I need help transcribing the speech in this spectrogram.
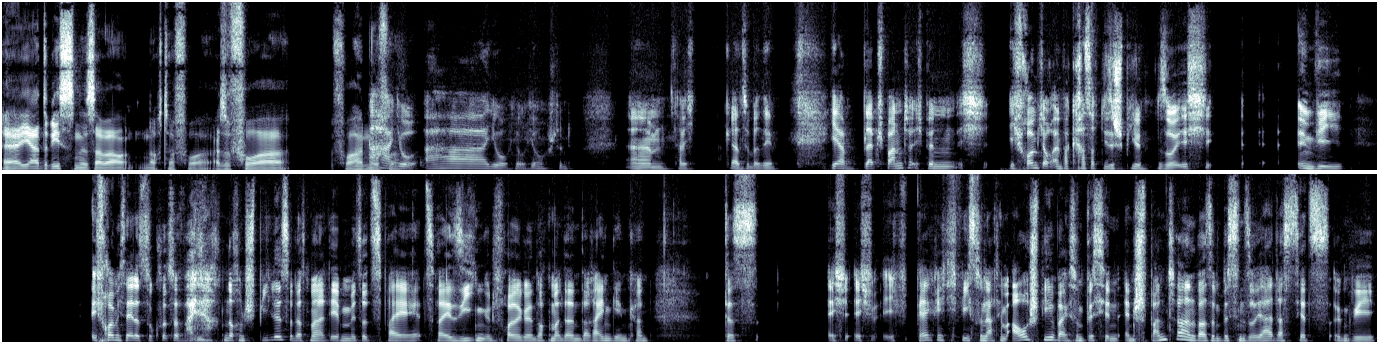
Äh, ja, Dresden ist aber noch davor, also vor, vor Hannover. Ah, jo, ah, jo, jo, jo, stimmt. Ähm, Habe ich ganz übersehen. Ja, bleibt spannend. Ich bin, ich, ich freue mich auch einfach krass auf dieses Spiel. So, ich irgendwie ich freue mich sehr, dass so kurz vor Weihnachten noch ein Spiel ist und dass man halt eben mit so zwei, zwei Siegen in Folge nochmal dann da reingehen kann. Das, ich, ich, ich merke richtig, wie ich so nach dem Ausspiel war ich so ein bisschen entspannter und war so ein bisschen so, ja, das ist jetzt irgendwie,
